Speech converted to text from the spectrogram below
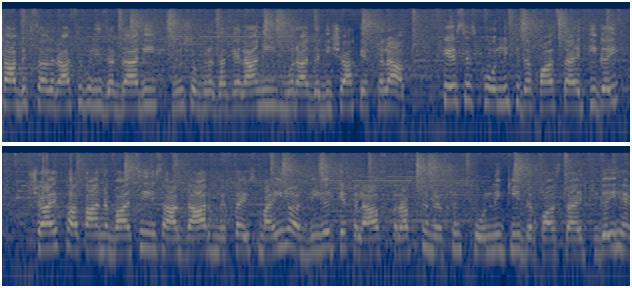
सबक सदर आसिफ अली जरदारी, यूसुफ रजा कैलानी, मुराद अली शाह के खिलाफ केसेस खोलने की दरख्वास्त दायर की गई। शाहिद खाकान अब्बासी इसाकदार मिफ्ता इसमाइल और दीगर के खिलाफ करप्शन रेफरेंस खोलने की दरख्वास्त दायर की गई है।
